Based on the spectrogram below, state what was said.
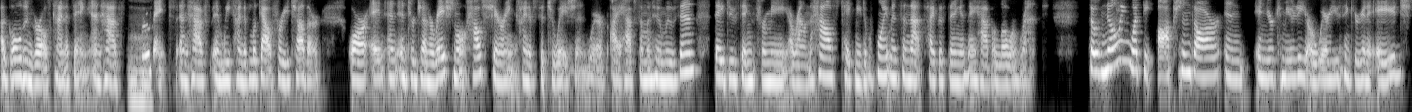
a Golden Girls kind of thing and have Mhm. roommates and have, and we kind of look out for each other. Or an, an intergenerational house sharing kind of situation where I have someone who moves in, they do things for me around the house, take me to appointments and that type of thing, and they have a lower rent. So knowing what the options are in in your community or where you think you're going to age,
